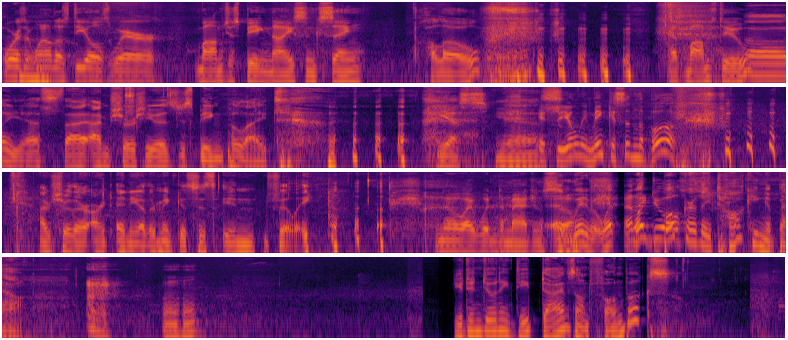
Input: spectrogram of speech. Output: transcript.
Or is it one of those deals where Mom just being nice and saying hello, as moms do? oh, yes. I, I'm sure she was just being polite. yes. Yes. It's the only Minkus in the book. I'm sure there aren't any other Minkuses in Philly. No, I wouldn't imagine so. and wait a minute, what, And what do book also- are they talking about? mm-hmm. You didn't do any deep dives on phone books?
